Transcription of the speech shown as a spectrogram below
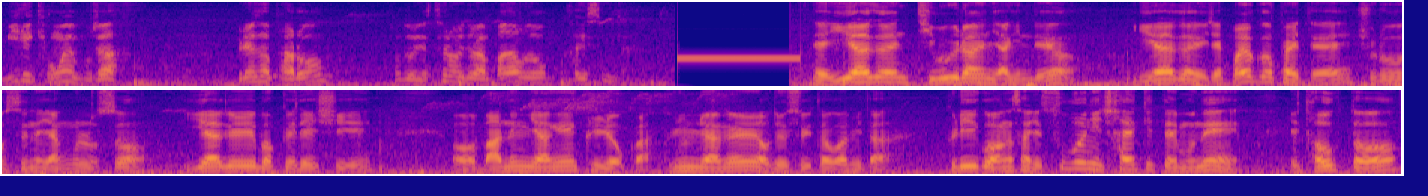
미리 경험해 보자. 그래서 바로 저도 이제 스테로이드를 한번 빠보도록 하겠습니다. 네 이 약은 디복이라는 약인데요. 이 약은 이제 뻘급할 때 주로 쓰는 약물로서 이 약을 먹게 될 시 어, 많은 양의 근력과 근육량을 얻을 수 있다고 합니다 그리고 항상 수분이 차있기 때문에 더욱더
